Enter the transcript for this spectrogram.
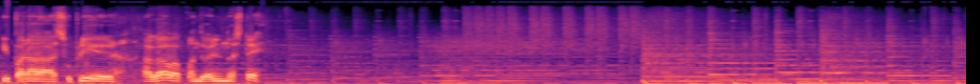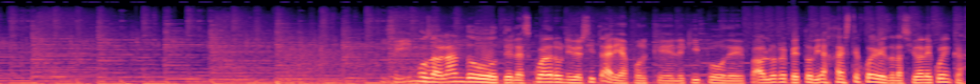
y para suplir a Gaba cuando él no esté. Seguimos hablando de la escuadra universitaria porque el equipo de Pablo Repeto viaja este jueves a la ciudad de Cuenca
